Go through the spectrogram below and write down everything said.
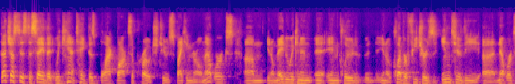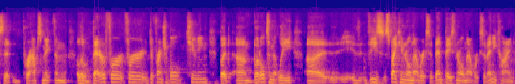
that just is to say that we can't take this black box approach to spiking neural networks. Um, you know, maybe we can in, in include, you know, clever features into the uh, networks that perhaps make them a little better for, for differentiable tuning, but but um, but ultimately, uh, these spiking neural networks, event-based neural networks of any kind,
